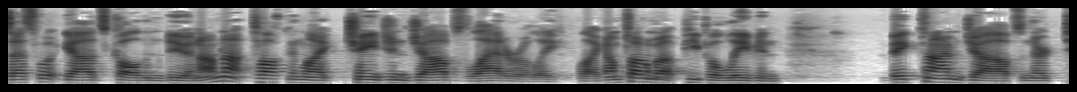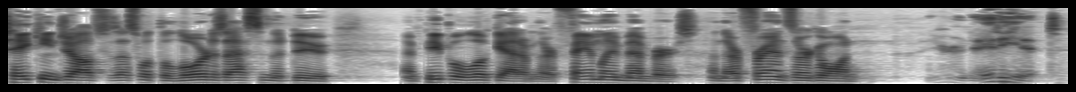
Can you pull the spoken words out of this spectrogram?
that's what God's called them to do. And I'm not talking like changing jobs laterally. Like I'm talking about people leaving big time jobs and they're taking jobs because that's what the Lord has asked them to do. And people look at them, their family members and their friends, and they're going, You're an idiot.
